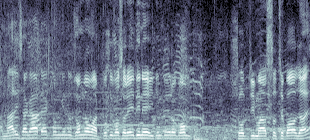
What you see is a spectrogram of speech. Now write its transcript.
আর নারিশা ঘাট একদম কিন্তু জমজমাট। প্রতি বছর এই দিনেই কিন্তু এরকম সবজি, মাছ হচ্ছে পাওয়া যায়।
